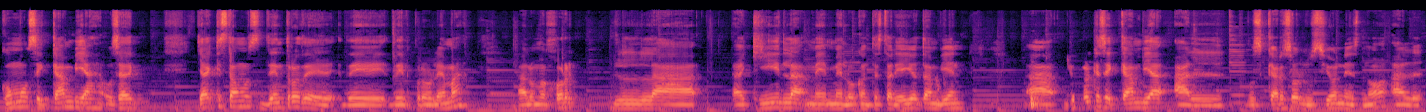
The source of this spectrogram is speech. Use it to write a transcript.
¿cómo se cambia? O sea, ya que estamos dentro de, del problema, a lo mejor la, aquí la, me, lo contestaría yo también. Ah, yo creo que se cambia al buscar soluciones, ¿no? Al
